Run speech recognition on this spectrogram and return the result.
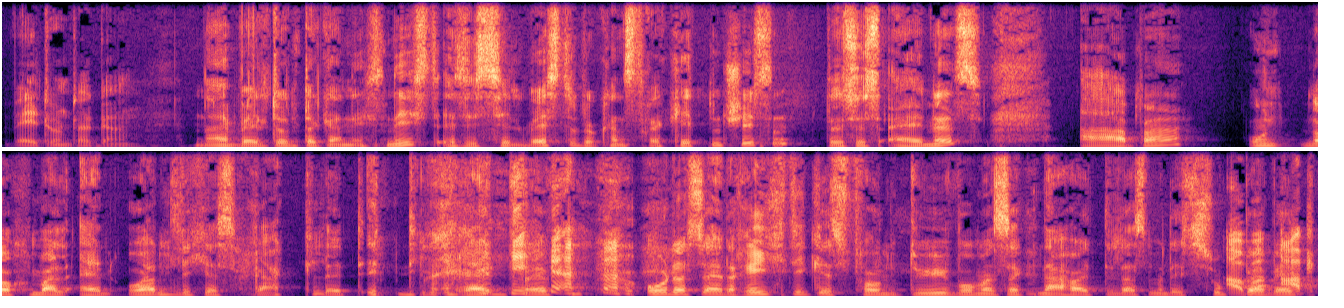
Weltuntergang. Nein, Weltuntergang ist nicht. Es ist Silvester, du kannst Raketen schießen. Das ist eines. Aber und nochmal ein ordentliches Raclette in dich reinpfeifen oder so ein richtiges Fondue, wo man sagt, na, heute lassen wir das super Aber weg. ab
